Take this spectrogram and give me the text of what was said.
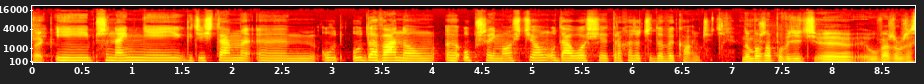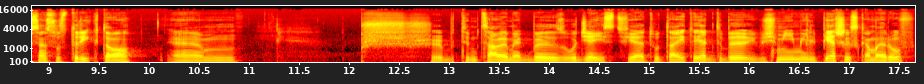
Tak. i przynajmniej gdzieś tam udawaną y, uprzejmością udało się trochę rzeczy do wykończyć. No można powiedzieć, e, uważam, że sensu stricto przy tym całym jakby złodziejstwie tutaj, to jak gdyby byśmy nie mieli pierwszych skamerów,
